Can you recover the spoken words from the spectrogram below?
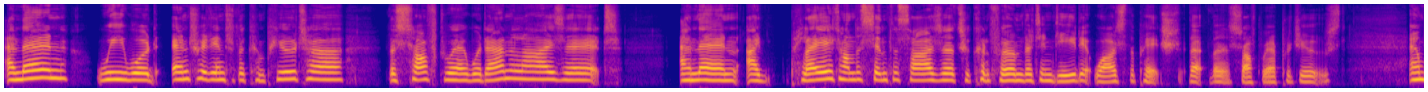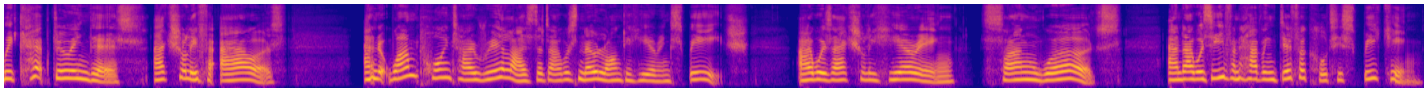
And then we would enter it into the computer, the software would analyze it, and then I'd play it on the synthesizer to confirm that indeed it was the pitch that the software produced. And we kept doing this actually for hours. And at one point, I realized that I was no longer hearing speech. I was actually hearing sung words. And I was even having difficulty speaking.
